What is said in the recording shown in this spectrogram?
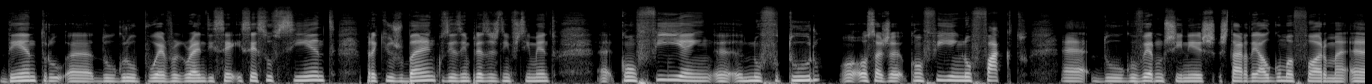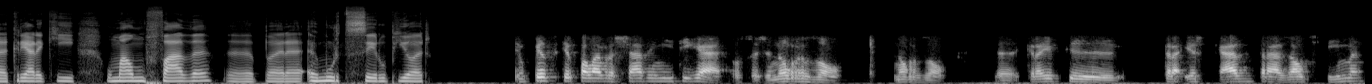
dentro uh, do grupo Evergrande? Isso é, isso é, suficiente para que os bancos e as empresas de investimento confiem no futuro? Ou, ou seja, confiem no facto do governo chinês estar de alguma forma a criar aqui uma almofada para amortecer o pior? Eu penso que a palavra-chave é mitigar, ou seja, não resolve. Não resolve. Uh, creio que este caso traz ao de cima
